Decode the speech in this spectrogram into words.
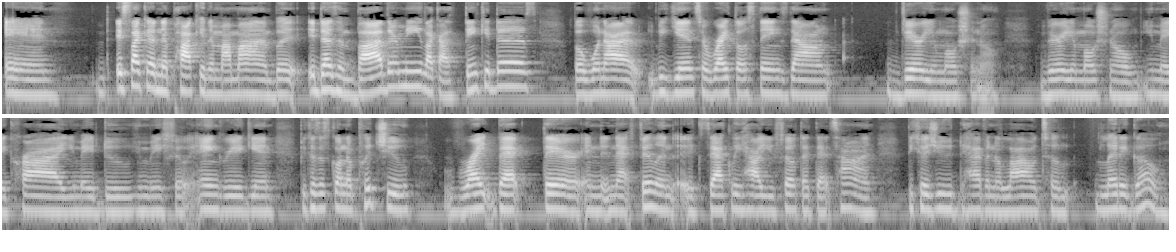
and it's like in a pocket in my mind, but it doesn't bother me like I think it does. But when I begin to write those things down, very emotional. Very emotional. You may cry, you may do, you may feel angry again because it's going to put you right back there and in that feeling exactly how you felt at that time because you haven't allowed to let it go.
